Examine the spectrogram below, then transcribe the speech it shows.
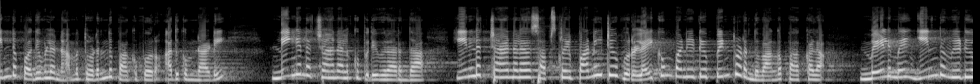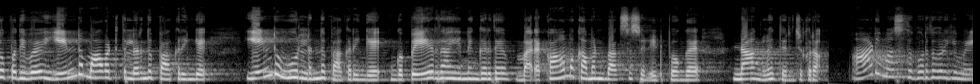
இந்த பதிவில் நாம் தொடர்ந்து பார்க்க போகிறோம் அதுக்கு முன்னாடி நீங்கள் இந்த சேனலுக்கு புதிவராக இருந்தால் இந்த சேனலை சப்ஸ்கிரைப் பண்ணிவிட்டு ஒரு லைக்கும் பண்ணிவிட்டு பின்தொடர்ந்து வாங்க பார்க்கலாம். மேலுமே இந்த வீடியோ பதிவை எந்த மாவட்டத்திலேருந்து பார்க்குறீங்க எந்த ஊர்லேருந்து பார்க்குறீங்க உங்கள் பேர் தான் என்னங்கிறத மறக்காமல் கமெண்ட் பாக்ஸில் சொல்லிட்டு போங்க. நாங்களும் தெரிஞ்சுக்கிறோம். ஆடி மாதத்தை பொறுத்த வரைக்குமே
